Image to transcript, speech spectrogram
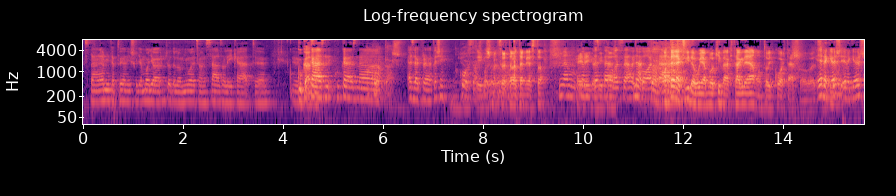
aztán említett olyan is, hogy a magyar irodalom 80%-át kukázni, kukázna kortás. ezekre, tessék? Kortás. Én is meg szerettem tenni ezt a nem, nem tette hozzá, hogy nem. kortás. A Telex videójából kivágták, de elmondta, hogy kortásról volt. Érdekes, szóval. érdekes,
